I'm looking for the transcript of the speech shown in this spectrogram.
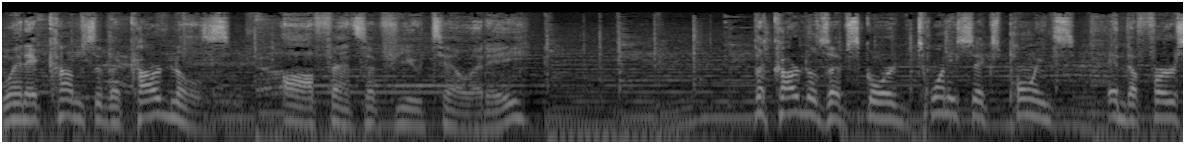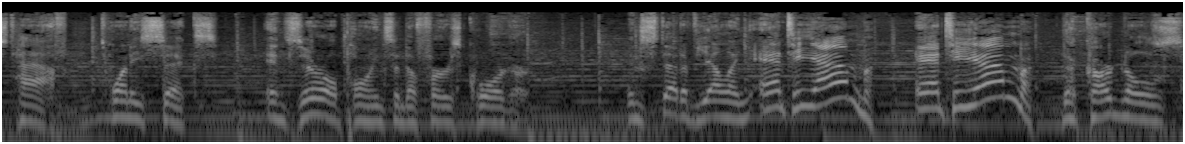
when it comes to the Cardinals' offensive futility. The Cardinals have scored 26 points in the first half, 26, and zero points in the first quarter. Instead of yelling, Auntie Em! Auntie Em! The Cardinals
